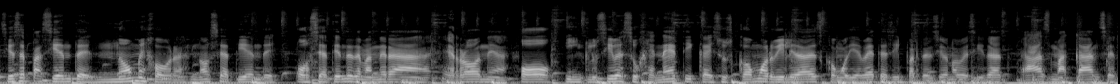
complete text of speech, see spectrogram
Si ese paciente no mejora, no se atiende o se atiende de manera errónea o inclusive su genética y sus comorbilidades como diabetes, hipertensión, obesidad, asma, cáncer,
